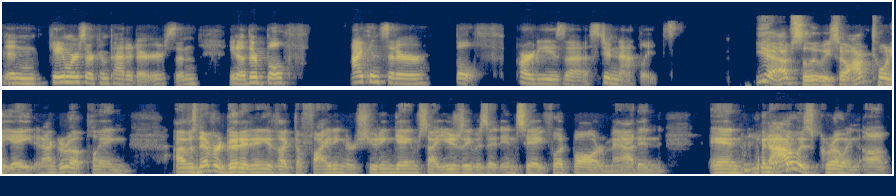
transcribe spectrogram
and gamers are competitors and you know they're both i consider both parties uh, student athletes. Yeah absolutely. So i'm 28 and i grew up playing i was never good at any of like the fighting or shooting games. So i usually was at ncaa football or madden. And when i was growing up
